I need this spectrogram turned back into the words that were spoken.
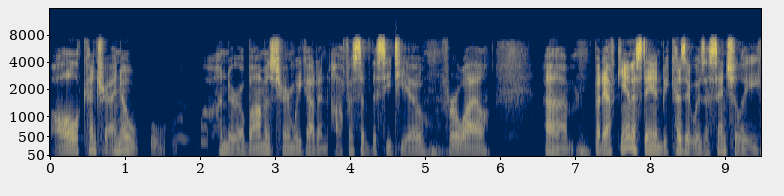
all country. I know under Obama's term, we got an office of the CTO for a while. Um, but Afghanistan, because it was essentially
